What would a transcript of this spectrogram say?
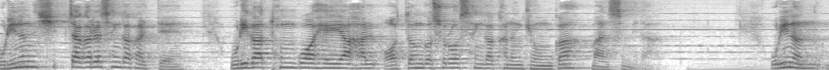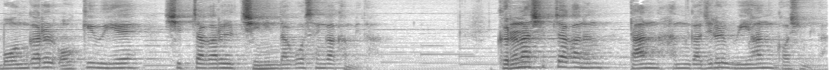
우리는 십자가를 생각할 때 우리가 통과해야 할 어떤 것으로 생각하는 경우가 많습니다. 우리는 뭔가를 얻기 위해 십자가를 지닌다고 생각합니다. 그러나 십자가는 단 한 가지를 위한 것입니다.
